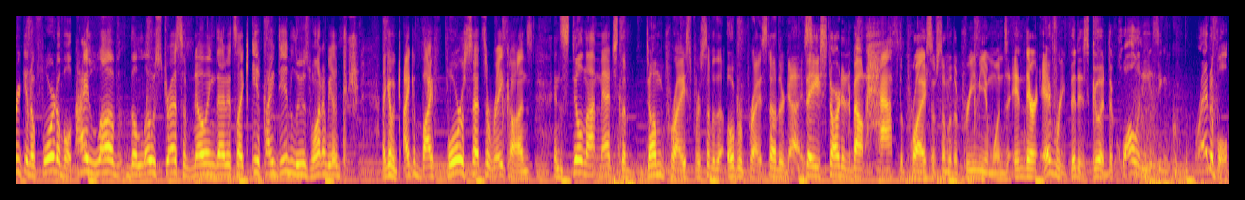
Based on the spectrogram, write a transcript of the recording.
freaking affordable. I love the low stress of knowing that it's like, if I did lose one, I'd be like, I could, I could buy four sets of Raycons and still not match the dumb price for some of the overpriced other guys. They start at about half the price of some of the premium ones, and they're every bit as good. The quality is incredible.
